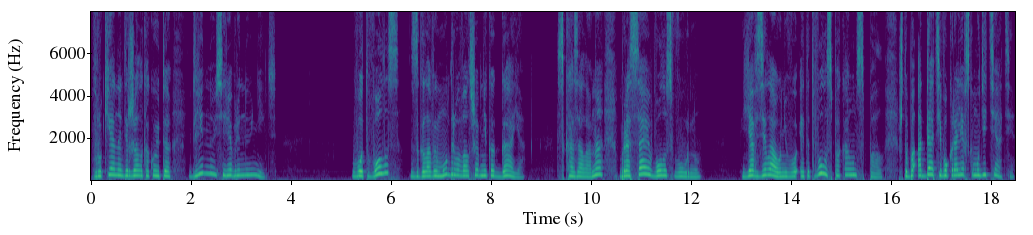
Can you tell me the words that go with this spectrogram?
В руке она держала какую-то длинную серебряную нить. «Вот волос с головы мудрого волшебника Гая», — сказала она, бросая волос в урну. Я взяла у него этот волос, пока он спал, чтобы отдать его королевскому дитяти.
